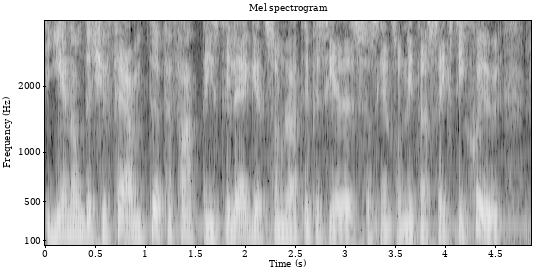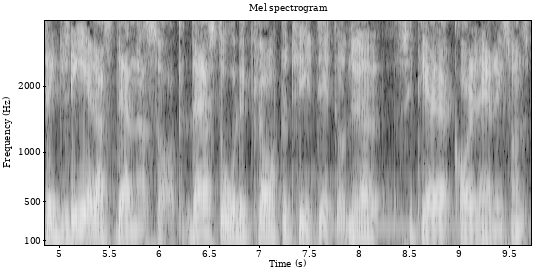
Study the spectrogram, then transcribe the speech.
Genom det 25 författningstillägget som ratificerades så sent som 1967 regleras denna sak. Där står det klart och tydligt och nu citerar jag Karin Henrikssons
